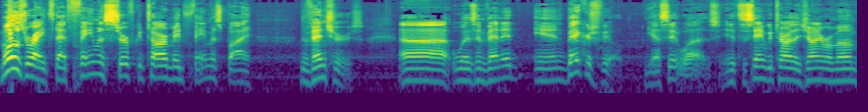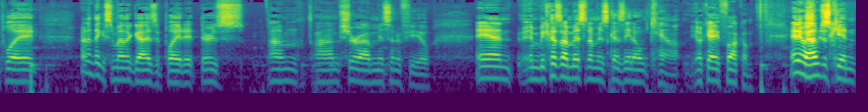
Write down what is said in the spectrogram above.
Mosrites that famous surf guitar made famous by the Ventures uh, was invented in Bakersfield. Yes, it was. It's the same guitar that Johnny Ramone played. I don't think some other guys that played it. There's, um, I'm sure I'm missing a few and and because I'm missing them is because they don't count. Okay, fuck them. Anyway, I'm just kidding.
